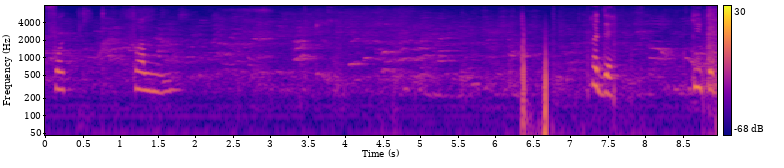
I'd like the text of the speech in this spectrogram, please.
Fuck. Fal. Hadi. Gidelim.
